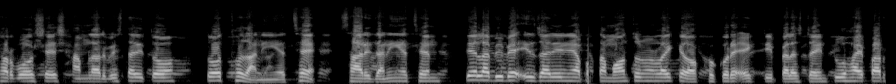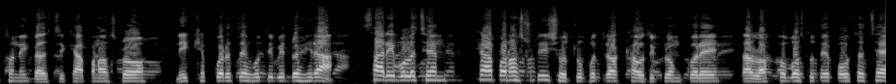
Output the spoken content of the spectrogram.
সর্বশেষ হামলার বিস্তারিত তথ্য জানিয়েছে। সারি জানিয়েছেন, তেল আবিবে ইসরায়েলি নিরাপত্তা মন্ত্রণালয়কে লক্ষ্য করে একটি প্যালেস্টাইন টু হাইপারথনিক ব্যালিস্টিক ক্ষেপণাস্ত্র নিক্ষেপ করেছে হুতি বিদ্রোহীরা। সারি বলেছেন, ক্ষেপণাস্ত্রটি শত্রু প্রতিরক্ষা অতিক্রম করে তার লক্ষ্যবস্তুতে পৌঁছেছে।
